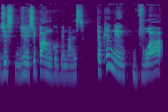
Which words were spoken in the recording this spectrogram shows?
je, je ne suis pas en gouvernance, quelqu'un ne voit,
